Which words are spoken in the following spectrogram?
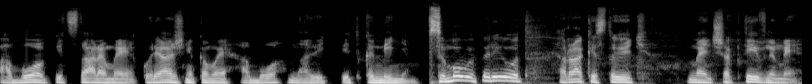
або під старими коряжниками, або навіть під камінням. В зимовий період раки стають менш активними,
